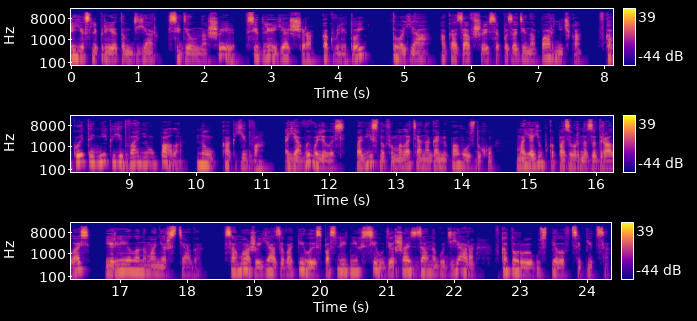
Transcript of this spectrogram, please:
И если при этом Дьяр сидел на шее, в седле ящера, как влитой, то я, оказавшаяся позади напарничка, в какой-то миг едва не упала. Ну, как едва. Я вывалилась, повиснув и молотя ногами по воздуху. Моя юбка позорно задралась и реяла на манер стяга. Сама же я завопила из последних сил, держась за ногу Дьяра, в которую успела вцепиться.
